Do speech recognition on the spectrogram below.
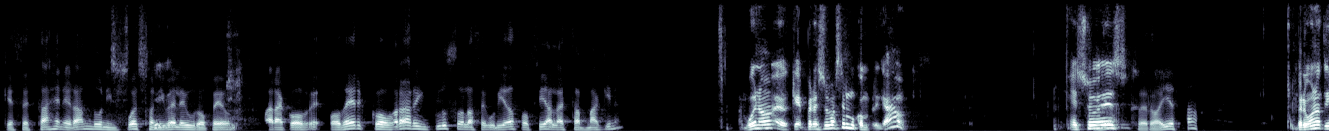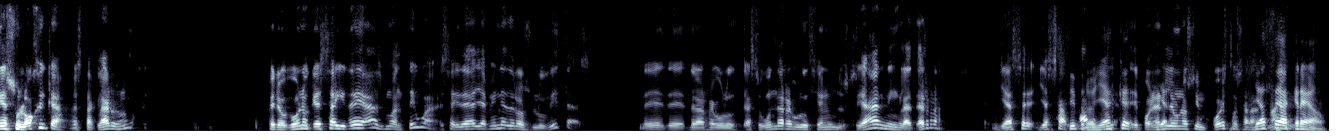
que se está generando un impuesto a nivel europeo para poder cobrar incluso la seguridad social a estas máquinas. Bueno, pero eso va a ser muy complicado. Eso es. Pero ahí está. Pero bueno, tiene su lógica, está claro, ¿no? Pero bueno, que esa idea es muy antigua. Esa idea ya viene de los luditas, de, la, segunda revolución industrial en Inglaterra. Ya se, ya sí, pero ya es que, de ponerle unos impuestos a la Ya se ha creado.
